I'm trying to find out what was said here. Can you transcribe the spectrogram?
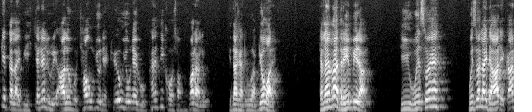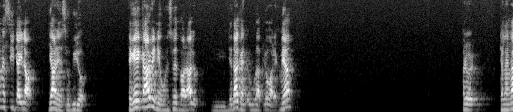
ပြစ်တက်လိုက်ပြီးကျန်တဲ့လူတွေအားလုံးကို6ဦးမြို့နယ်ထွေအုပ်ရုံးထဲကိုဖမ်းဆီးခေါ်ဆောင်သွားတာလို့ဒေသခံတဦးကပြောပါတယ်။ဒလန်ကသတင်းပေးတာဒီဝင်ဆွဲဝင်ဆွဲလိုက်တာတဲ့ကားနှစ်စီးတိုက်လောက်ရတယ်ဆိုပြီးတော့တကယ်ကားတွေနဲ့ဝင်ဆွဲသွားတာလို့ဒီဒေသခံတဦးကပြောပါတယ်ခင်ဗျာ။အဲ့တော့ဒလန်က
